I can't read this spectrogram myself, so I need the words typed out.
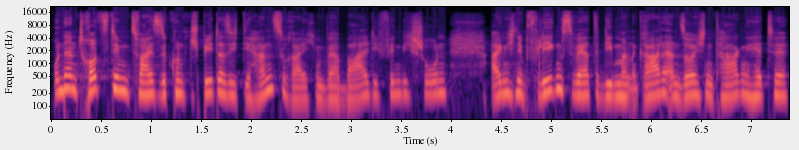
und dann trotzdem zwei Sekunden später sich die Hand zu reichen, verbal, die finde ich schon eigentlich eine pflegenswerte, die man gerade an solchen Tagen hätte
